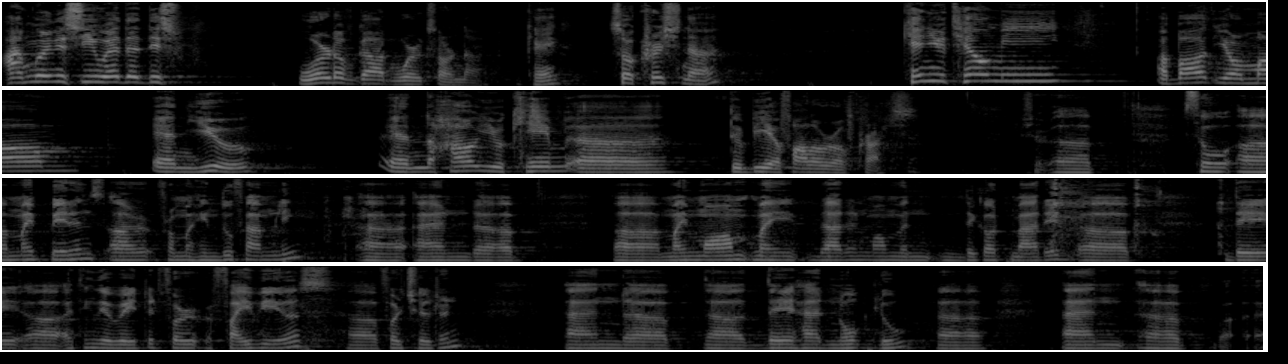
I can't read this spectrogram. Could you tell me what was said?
I'm going to see whether this word of God works or not. Okay? So, Krishna, can you tell me about your mom and you and how you came uh, to be a follower of Christ? Sure. Uh, so, uh, my parents are from a Hindu family, uh, and uh, uh, my mom, my dad and mom, when they got married, uh, they, uh, I think they waited for five years uh, for children, and they had no clue. and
